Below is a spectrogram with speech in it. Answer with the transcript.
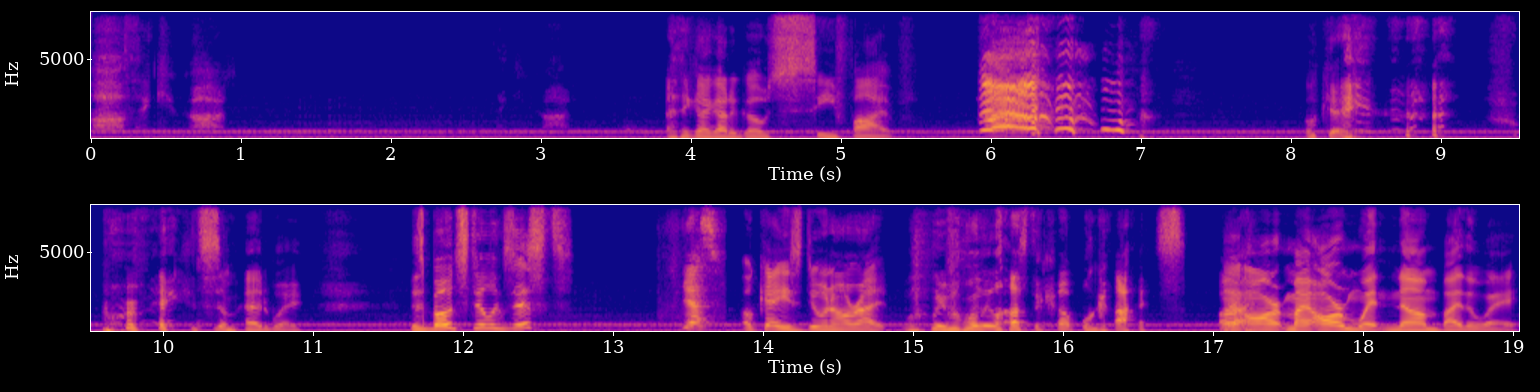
Oh, thank you, God. Thank you, God. I think I got to go C5. Okay. we're making some headway. This boat still exists? Yes. Okay, he's doing all right. We've only lost a couple guys. All My right. arm, my arm went numb. By the way,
